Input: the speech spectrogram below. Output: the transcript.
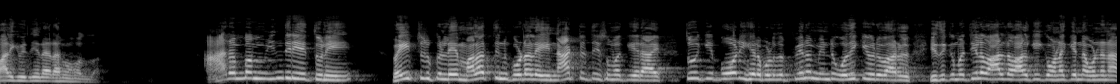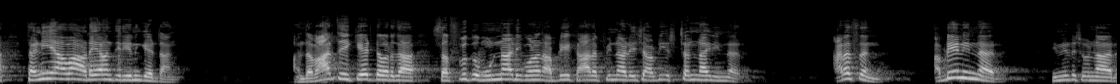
மாலிக் வித்யா ரஹமல்லா ஆரம்பம் இந்திரிய துணி வயிற்றுக்குள்ளே மலத்தின் குடலை நாட்டத்தை சுமக்கிறாய். தூக்கி போடுகிற பொழுது பிணம் என்று ஒதுக்கி விடுவார்கள். இதுக்கு மத்தியில் வாழ்ந்த வாழ்க்கைக்கு உனக்கு என்ன ஒன்றுனா தனியாவா அடையாளம் தெரியும்னு கேட்டாங்க. அந்த வார்த்தையை கேட்டவர் தான் சஃப்புக்கு முன்னாடி போனார் அப்படியே காலை பின்னாடி வச்சு அப்படியே ஸ்டன்னாய் ஆகி நின்னார். அரசன் அப்படியே நின்னார். நின்றுட்டு சொன்னார்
